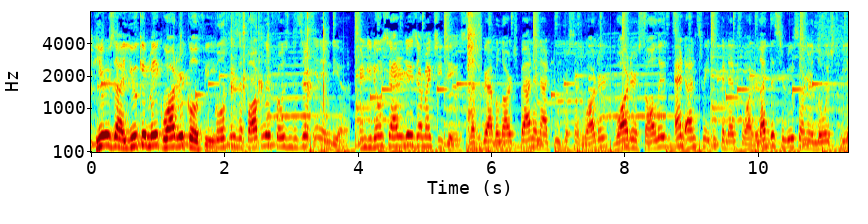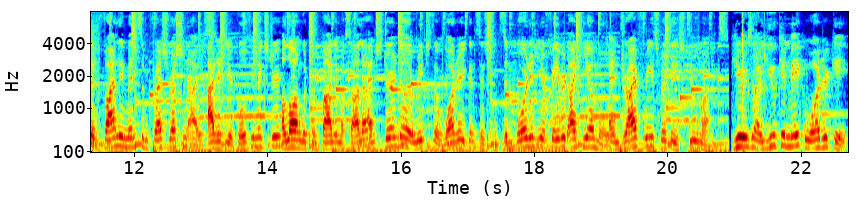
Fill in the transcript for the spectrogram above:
Here's how you can make water kulfi. Kulfi is a popular frozen dessert in India. And you know Saturdays are my cheat days. Let's grab a large pan and add 2% water, water solids, and unsweetened condensed water. Let this reduce on your lowest heat. Then finally mince some fresh Russian ice. Add it to your kulfi mixture along with some pani masala and stir until it reaches a watery consistency. Then pour it into your favorite IKEA mold and dry freeze for at least 2 months. Here's how you can make water cake.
